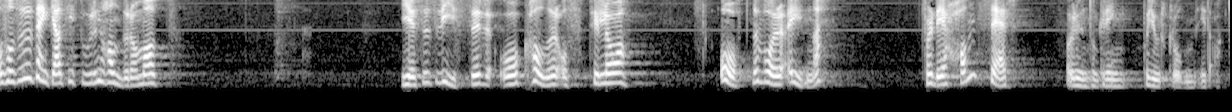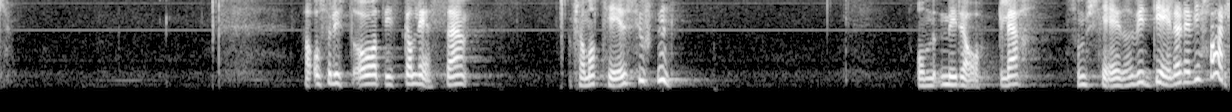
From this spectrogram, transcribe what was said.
Og sånn så tenker jeg at Historien handler om at Jesus viser og kaller oss til å åpne våre øyne for det han ser rundt omkring på jordkloden i dag. Jeg har også lyst til at vi skal lese fra Matteus 14 om miraklet som skjer når vi deler det vi har.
